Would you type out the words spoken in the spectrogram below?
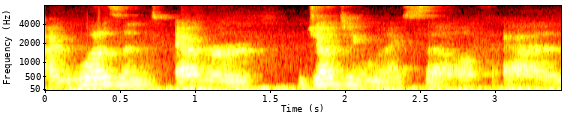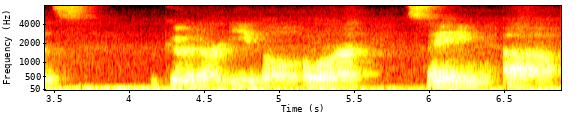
i wasn't ever judging myself as good or evil or saying uh,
